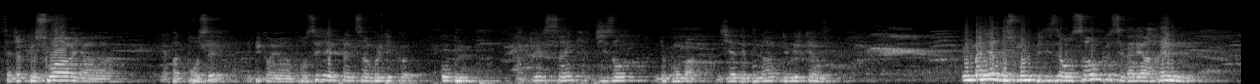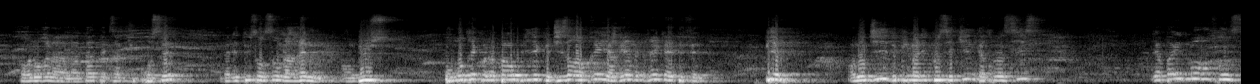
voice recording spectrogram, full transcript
C'est-à-dire que soit il y a n'y a pas de procès. Et puis quand il y a un procès, il y a une peine symbolique au bout. Après 5, 10 ans de combat. Ziad Ebouna, 2015. Une manière de se mobiliser ensemble, c'est d'aller à Rennes, quand on aura la, date exacte du procès, d'aller tous ensemble à Rennes, en bus, pour montrer qu'on n'a pas oublié que 10 ans après, il n'y a rien, rien qui a été fait. Pire, on nous dit, depuis Maliko Sekine, 86, il n'y a pas eu de mort en France.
